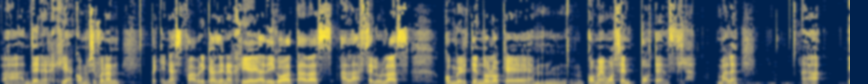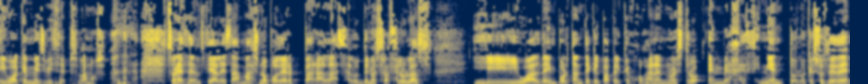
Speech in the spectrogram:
ah, de energía, como si fueran pequeñas fábricas de energía, ya digo, atadas a las células, convirtiendo lo que mm, comemos en potencia, ¿vale? Ah, igual que en mis bíceps, vamos. Son esenciales a más no poder para la salud de nuestras células y igual de importante que el papel que juegan en nuestro envejecimiento. Lo que sucede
